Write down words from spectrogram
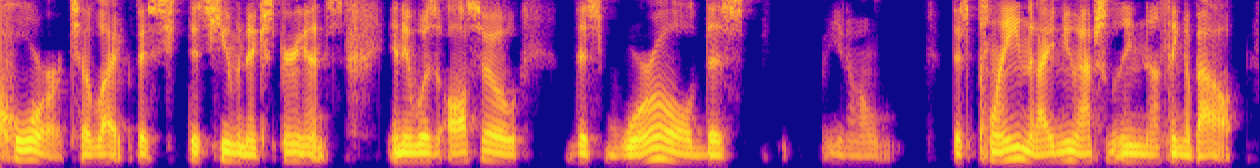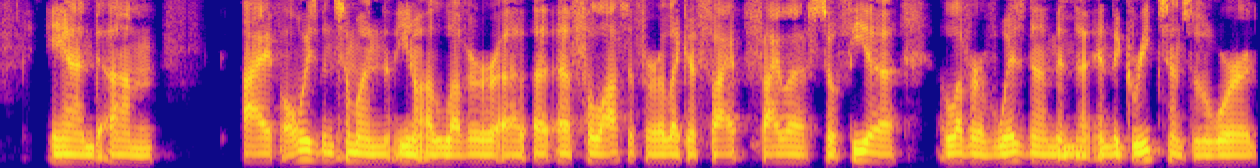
core to like this this human experience. And it was also this world this you know this plane that i knew absolutely nothing about. And um I've always been someone, you know, a lover, a, a philosopher, like a phi- philosophia, a lover of wisdom in the in the Greek sense of the word.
